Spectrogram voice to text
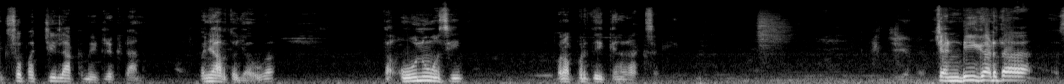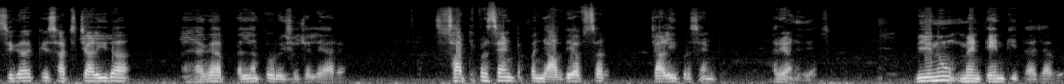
125 ਲੱਖ ਮੀਟ੍ਰਿਕ ਟਨ ਪੰਜਾਬ ਤੋਂ ਜਾਊਗਾ। ਤਾਂ ਉਹਨੂੰ ਅਸੀਂ ਪ੍ਰੋਪਰ ਤਰੀਕੇ ਨਾਲ ਰੱਖ ਸਕੀਏ। ਚੰਡੀਗੜ੍ਹ ਦਾ ਸੀਗਾ ਕਿ 60 40 ਦਾ ਹੈਗਾ, ਪਹਿਲਾਂ ਤੋਂ ਰੇਸ਼ੋ ਚੱਲਿਆ ਆ ਰਿਹਾ 60% ਪੰਜਾਬ ਦੇ ਅਫਸਰ 40% ਹਰਿਆਣੇ ਦੇ ਅਫਸਰ। ਵੀ ਇਹਨੂੰ ਮੇਨਟੇਨ ਕੀਤਾ ਜਾਵੇ।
